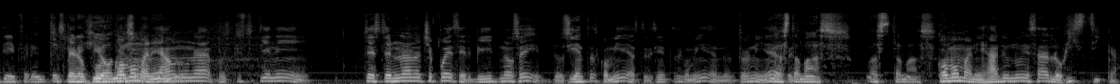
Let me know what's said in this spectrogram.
diferentes Pero regiones. ¿cómo maneja una...? Pues que usted tiene... Usted, usted en una noche puede servir, no sé, 200 comidas, 300 comidas, no tengo ni idea. Y hasta pues. más, hasta más. ¿Cómo manejar uno esa logística?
